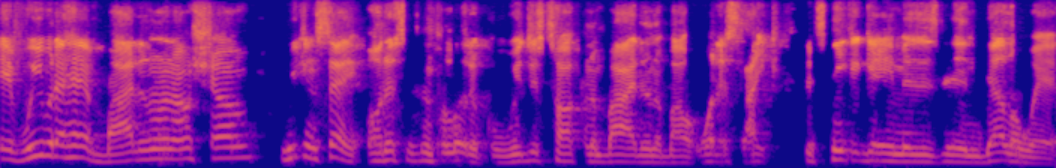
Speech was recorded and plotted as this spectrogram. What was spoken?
if we would have had Biden on our show, we can say, oh, this isn't political. We're just talking to Biden about what it's like the sneaker game is in Delaware.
